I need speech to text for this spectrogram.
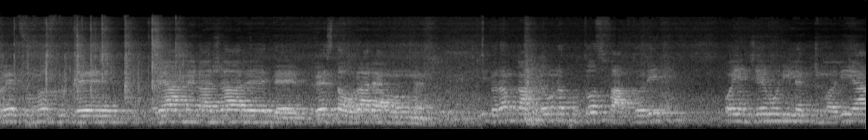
proiectul nostru de reamenajare, de restaurare a monumentului. Sperăm ca împreună cu toți factorii, ONG-urile, primăria,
